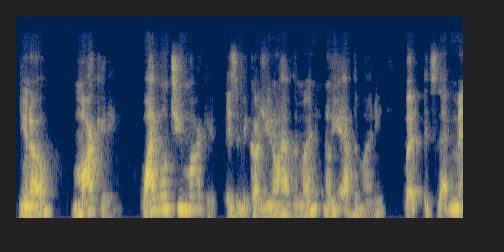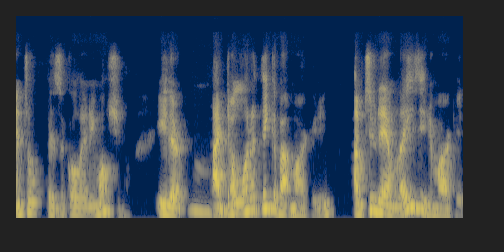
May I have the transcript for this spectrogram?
You know, marketing. Why won't you market? Is it because you don't have the money? No, you have the money, but it's that mental, physical, and emotional. Either hmm. I don't want to think about marketing, I'm too damn lazy to market,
